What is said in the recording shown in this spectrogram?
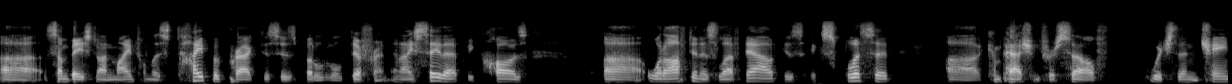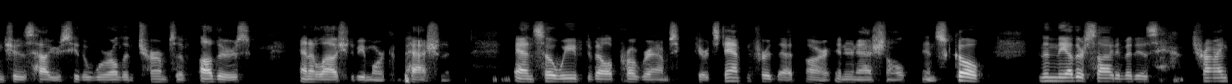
uh, some based on mindfulness type of practices, but a little different. And I say that because uh, what often is left out is explicit compassion for self, which then changes how you see the world in terms of others and allows you to be more compassionate. And so we've developed programs here at Stanford that are international in scope. And then the other side of it is trying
